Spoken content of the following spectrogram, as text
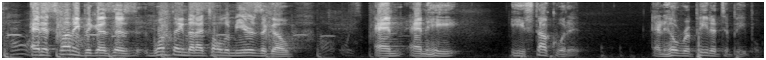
porn And it's funny because there's one thing that I told him years ago, and and he he stuck with it, and he'll repeat it to people.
